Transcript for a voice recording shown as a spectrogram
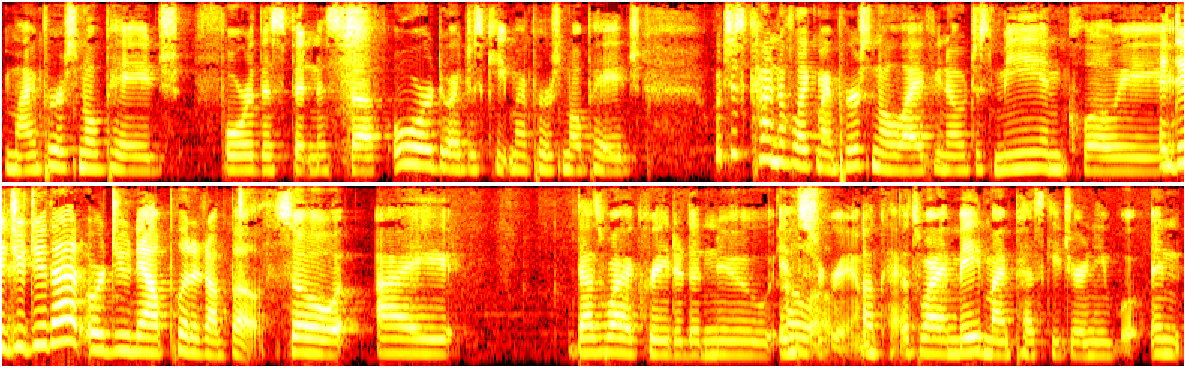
my personal page for this fitness stuff, or do I just keep my personal page? Which is kind of like my personal life, you know, just me and Chloe. And did you do that or do you now put it on both? So I that's why I created a new Instagram. Oh, okay. That's why I made my pesky journey. And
